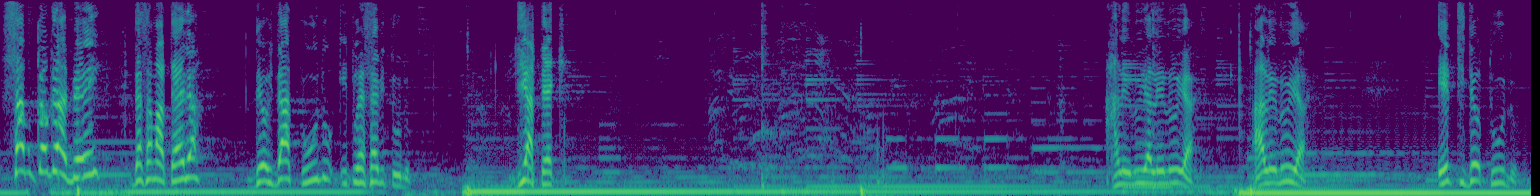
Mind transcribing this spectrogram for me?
Sabe o que eu gravei dessa matéria? Deus dá tudo e tu recebe tudo. Diatec. Aleluia, aleluia. Aleluia. Ele te deu tudo.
